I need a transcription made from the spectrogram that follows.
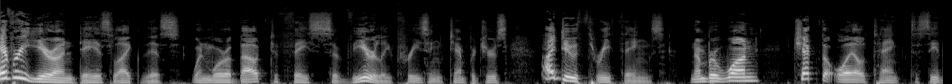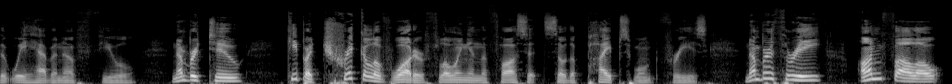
Every year on days like this, when we're about to face severely freezing temperatures, I do three things. Number one, check the oil tank to see that we have enough fuel. Number two, keep a trickle of water flowing in the faucet so the pipes won't freeze. Number three, unfollow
